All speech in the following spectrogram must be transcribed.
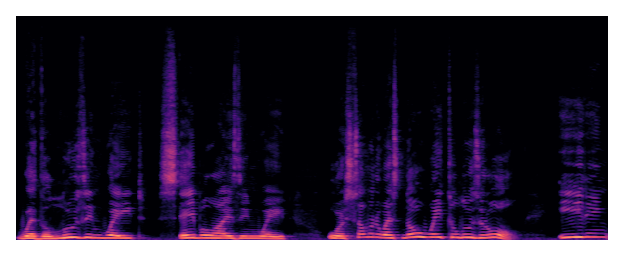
whether losing weight, stabilizing weight, or someone who has no weight to lose at all. Eating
